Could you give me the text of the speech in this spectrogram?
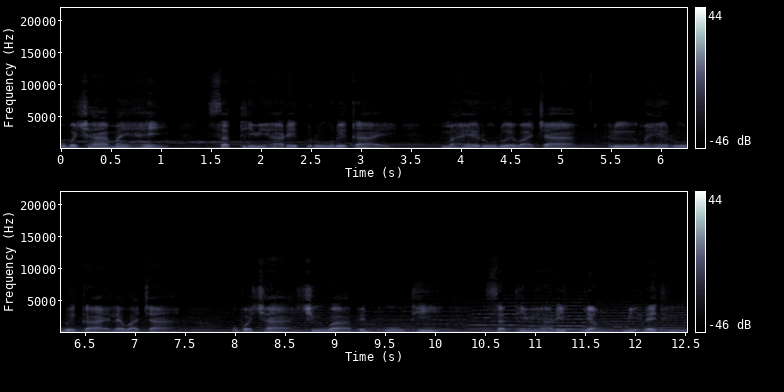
อุปชาไม่ให้สัตธิวิหาริกรู้ด้วยกาย ไม่ให้รู้ด้วยวาจา หรือไม่ให้รู้ด้วยกายและวาจา อุปชาชื่อว่าเป็นผู้ที่สัตธิวิหาริกยังมิได้ถือ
